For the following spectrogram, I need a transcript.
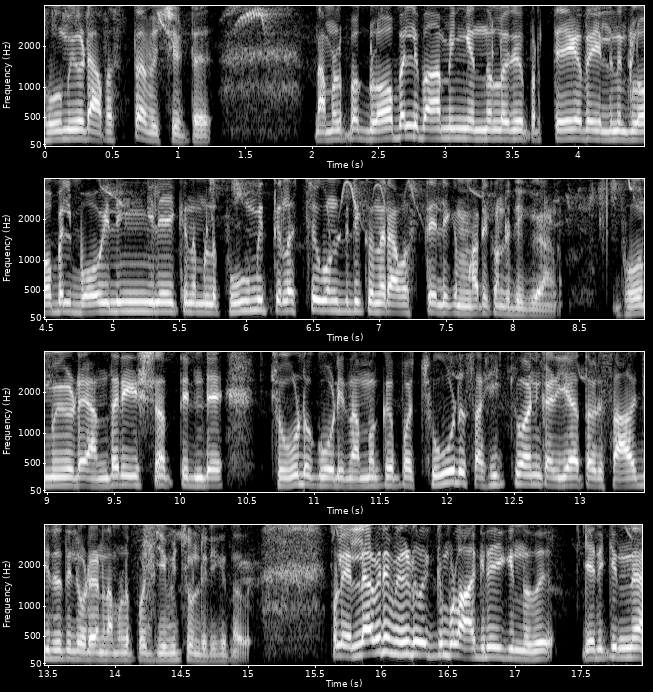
ഭൂമിയുടെ അവസ്ഥ വെച്ചിട്ട് നമ്മളിപ്പോൾ ഗ്ലോബൽ വാർമിംഗ് എന്നുള്ളൊരു പ്രത്യേകതയിൽ നിന്ന് ഗ്ലോബൽ ബോയിലിങ്ങിലേക്ക് നമ്മൾ ഭൂമി തിളച്ചുകൊണ്ടിരിക്കുന്ന ഒരു അവസ്ഥയിലേക്ക് മാറിക്കൊണ്ടിരിക്കുകയാണ്. ഭൂമിയുടെ അന്തരീക്ഷത്തിന്റെ ചൂട് കൂടി നമുക്കിപ്പോൾ ചൂട് സഹിക്കുവാൻ കഴിയാത്ത ഒരു സാഹചര്യത്തിലൂടെയാണ് നമ്മളിപ്പോൾ ജീവിച്ചുകൊണ്ടിരിക്കുന്നത്. ഇപ്പോൾ എല്ലാവരും വീട് വയ്ക്കുമ്പോൾ ആഗ്രഹിക്കുന്നത് എനിക്കിന്ന്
